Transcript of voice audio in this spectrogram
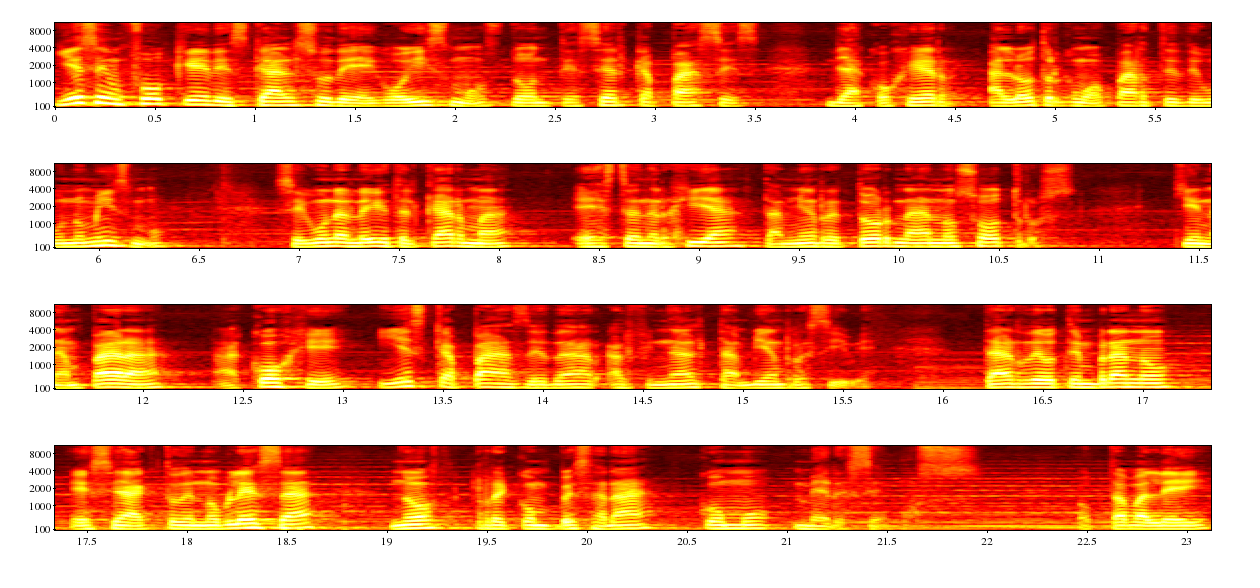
y ese enfoque descalzo de egoísmos donde ser capaces de acoger al otro como parte de uno mismo. Según las leyes del karma, esta energía también retorna a nosotros. Quien ampara, acoge y es capaz de dar al final también recibe. Tarde o temprano, ese acto de nobleza nos recompensará como merecemos. Octava ley,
